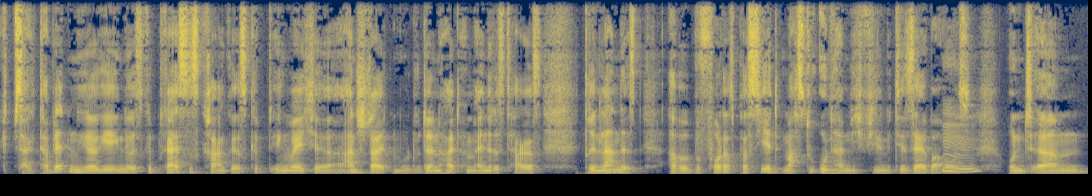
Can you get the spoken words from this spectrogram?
gibt halt Tabletten dagegen, es gibt Geisteskranke, es gibt irgendwelche Anstalten, wo du dann halt am Ende des Tages drin landest. Aber bevor das passiert, machst du unheimlich viel mit dir selber aus mhm. und ähm,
